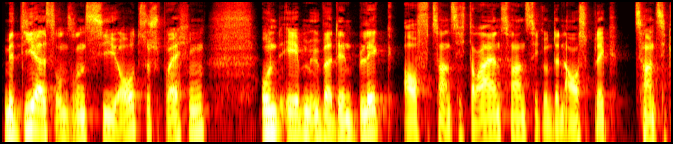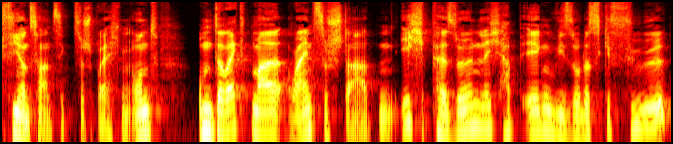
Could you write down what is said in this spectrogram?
mit dir als unseren CEO zu sprechen und eben über den Blick auf 2023 und den Ausblick 2024 zu sprechen. Und um direkt mal reinzustarten. Ich persönlich habe irgendwie so das Gefühl,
